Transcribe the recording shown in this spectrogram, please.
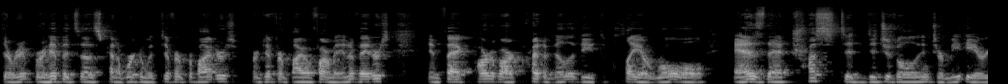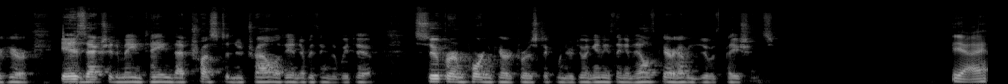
that prohibits us kind of working with different providers or different biopharma innovators. In fact, part of our credibility to play a role as that trusted digital intermediary here is actually to maintain that trust and neutrality in everything that we do. Super important characteristic when you're doing anything in healthcare having to do with patients. Yeah,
